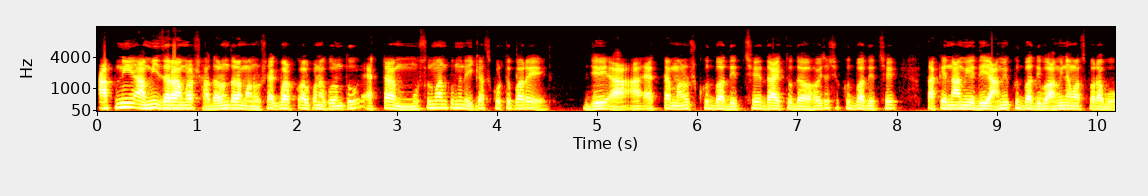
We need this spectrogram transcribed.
আপনি, আমি যারা আমরা সাধারণ যারা মানুষ, একবার কল্পনা করুন তো, একটা মুসলমান কোনদিন এই কাজ করতে পারে? যে একটা মানুষ খুতবা দিচ্ছে, দায়িত্ব দেওয়া হয়েছে, সে খুতবা দিচ্ছে, তাকে নামিয়ে দিয়ে আমি খুতবা দিব, আমি নামাজ পড়াবো।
